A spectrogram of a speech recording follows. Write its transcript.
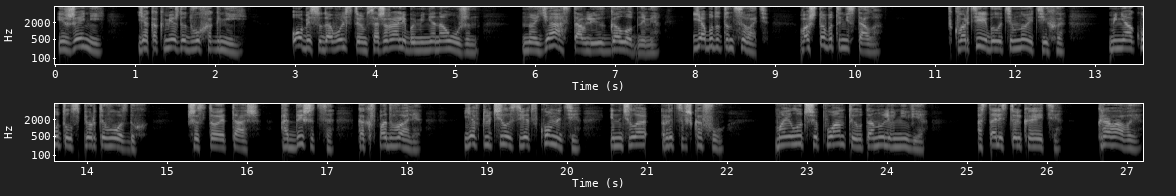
и Женей я как между двух огней. Обе с удовольствием сожрали бы меня на ужин, но я оставлю их голодными. Я буду танцевать, во что бы то ни стало. В квартире было темно и тихо. Меня окутал спёртый воздух. Шестой этаж а дышится, как в подвале. Я включила свет в комнате и начала рыться в шкафу. Мои лучшие пуанты утонули в Неве. Остались только эти, кровавые.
